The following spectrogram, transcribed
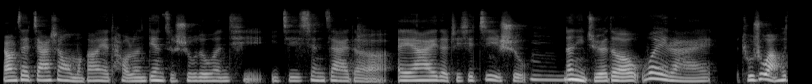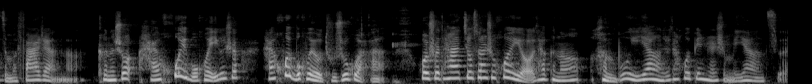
然后再加上我们刚刚也讨论电子书的问题，以及现在的 AI 的这些技术，嗯，那你觉得未来图书馆会怎么发展呢？可能说还会不会，一个是还会不会有图书馆，或者说它就算是会有，它可能很不一样，就它会变成什么样子？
